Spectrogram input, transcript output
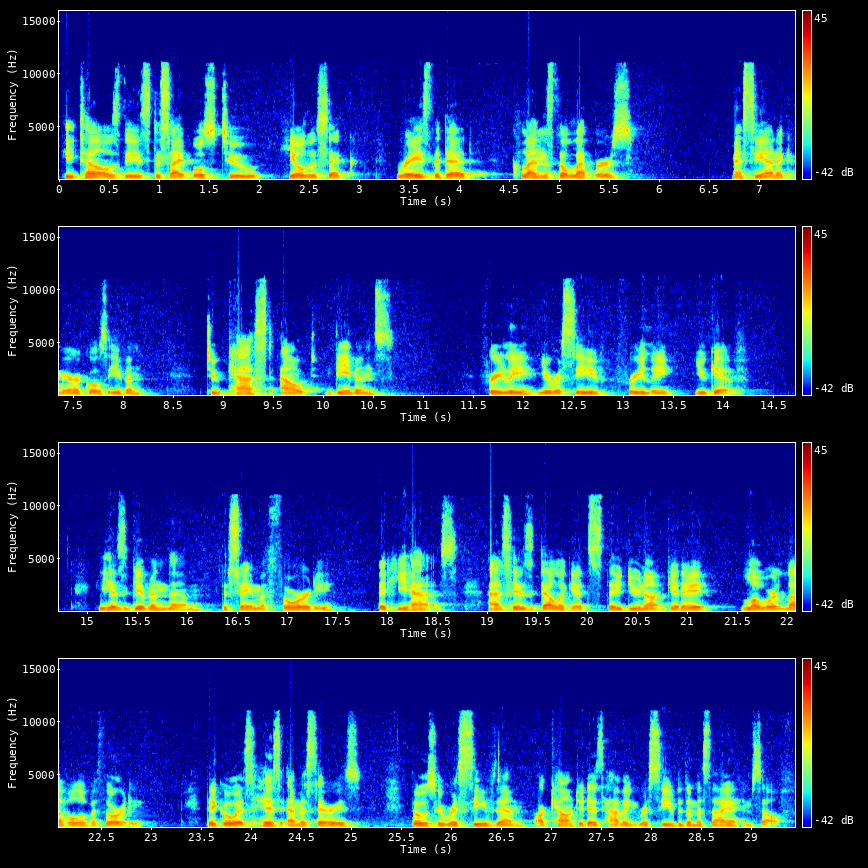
He tells these disciples to heal the sick, raise the dead, cleanse the lepers, messianic miracles even, to cast out demons. Freely you receive, freely you give. He has given them the same authority that he has. As his delegates, they do not get a lower level of authority. They go as his emissaries. Those who receive them are counted as having received the Messiah himself.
